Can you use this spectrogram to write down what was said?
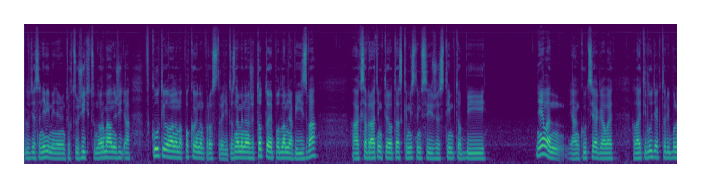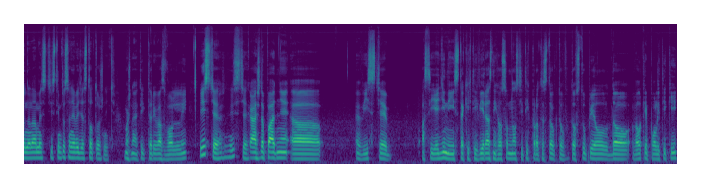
ľudia sa nevymieňajú, tu chcú žiť, chcú normálne žiť a v kultivovanom a pokojnom prostredí. To znamená, že toto je podľa mňa výzva. A ak sa vrátim k tej otázke, myslím si, že s týmto by nielen Jan Kuciak, ale ale aj tí ľudia, ktorí boli na námestí, s týmto sa nevedia stotožniť. Možno aj tí, ktorí vás volili. Isté, isté. Každopádne, uh, vy ste asi jediný z takých tých výrazných osobností tých protestov, kto, kto vstúpil do veľkej politiky.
